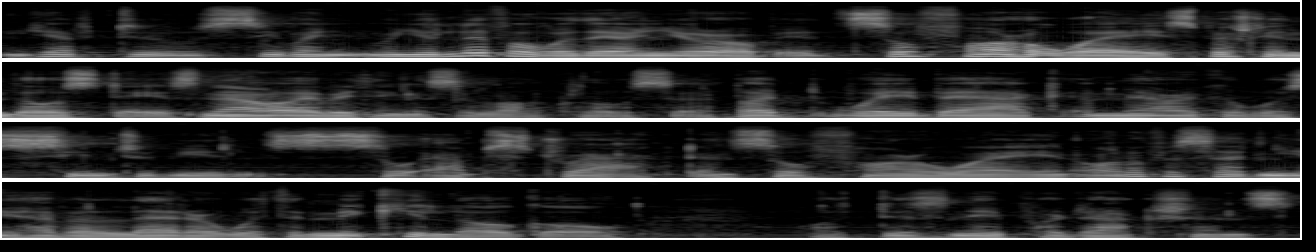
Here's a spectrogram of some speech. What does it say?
you have to see when when you live over there in Europe, it's so far away, especially in those days. Now everything is a lot closer. But way back, America was seemed to be so abstract and so far away, and all of a sudden you have a letter with the Mickey logo, or Disney Productions.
